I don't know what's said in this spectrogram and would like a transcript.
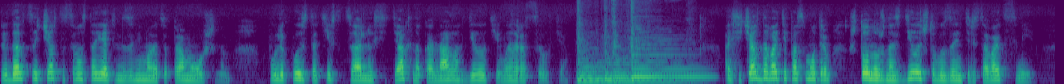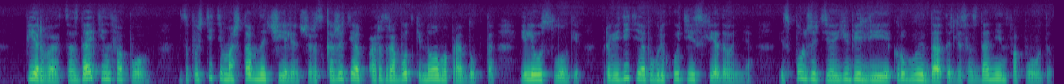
Редакции часто самостоятельно занимаются промоушеном, публикуют статьи в социальных сетях, на каналах, делают e-mail рассылки. А сейчас давайте посмотрим, что нужно сделать, чтобы заинтересовать СМИ. Первое. Создайте инфоповод. Запустите масштабный челлендж, расскажите о разработке нового продукта или услуги, проведите и опубликуйте исследования. Используйте юбилеи, круглые даты для создания инфоповодов.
